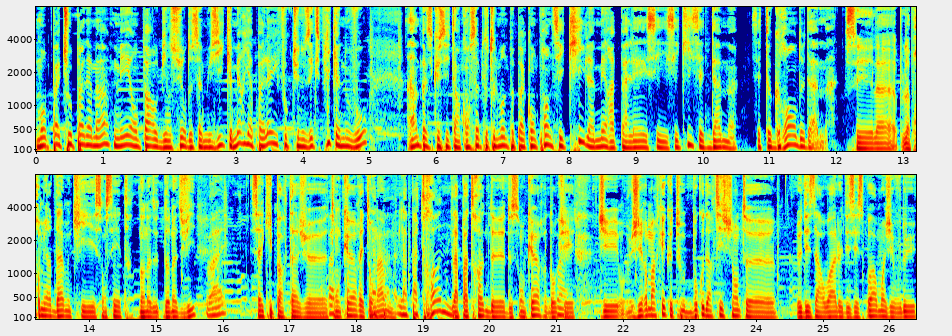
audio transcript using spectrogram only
Mon Pacho Panama. Mais on parle bien sûr de sa musique. Meria Palais, il faut que tu nous expliques à nouveau. Hein, parce que c'est un concept que tout le monde ne peut pas comprendre. C'est qui la mère à Palais? C'est qui cette dame Cette grande dame? C'est la, la première dame qui est censée être dans notre, dans notre vie, Ouais. celle qui partage euh, ton cœur et ton la, âme. La patronne la patronne de, de son cœur. Donc Ouais. j'ai j'ai j'ai remarqué que tout, beaucoup d'artistes chantent euh, le désarroi, le désespoir. Moi, j'ai voulu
